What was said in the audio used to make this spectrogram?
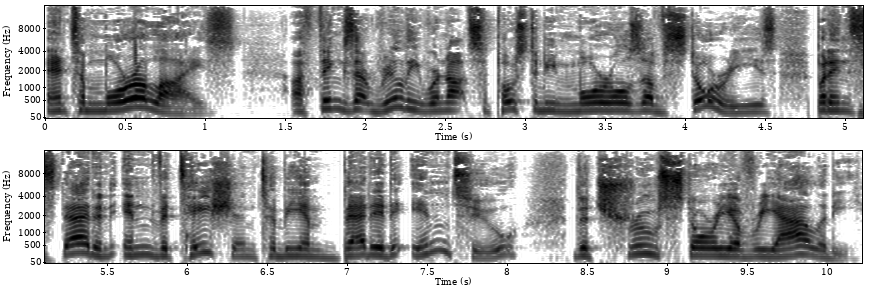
and to moralize uh, things that really were not supposed to be morals of stories, but instead an invitation to be embedded into the true story of reality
